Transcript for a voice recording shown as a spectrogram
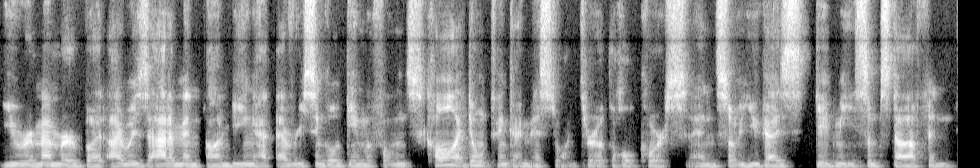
you remember, but I was adamant on being at every single Game of Phones call. I don't think I missed one throughout the whole course. And so, you guys gave me some stuff, and,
